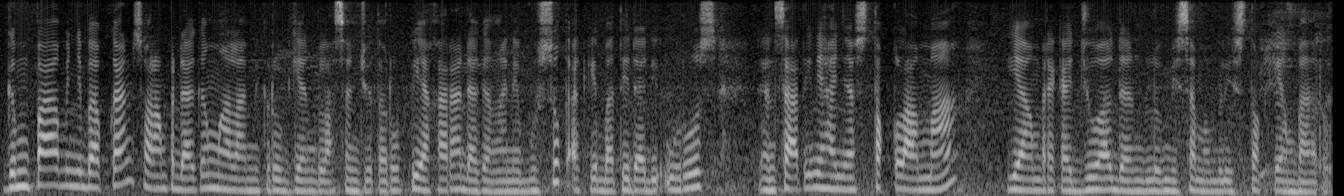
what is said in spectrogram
Gempa menyebabkan seorang pedagang mengalami kerugian belasan juta rupiah karena dagangannya busuk akibat tidak diurus dan saat ini hanya stok lama yang mereka jual dan belum bisa membeli stok yang baru.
